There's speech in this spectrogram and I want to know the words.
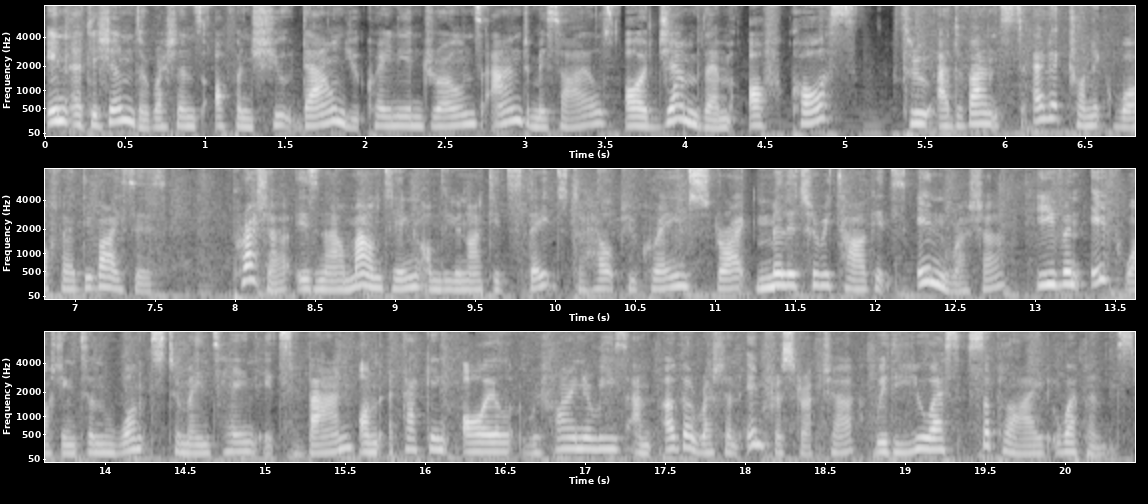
In addition, the Russians often shoot down Ukrainian drones and missiles or jam them off course through advanced electronic warfare devices. Pressure is now mounting on the United States to help Ukraine strike military targets in Russia, even if Washington wants to maintain its ban on attacking oil refineries and other Russian infrastructure with US supplied weapons.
